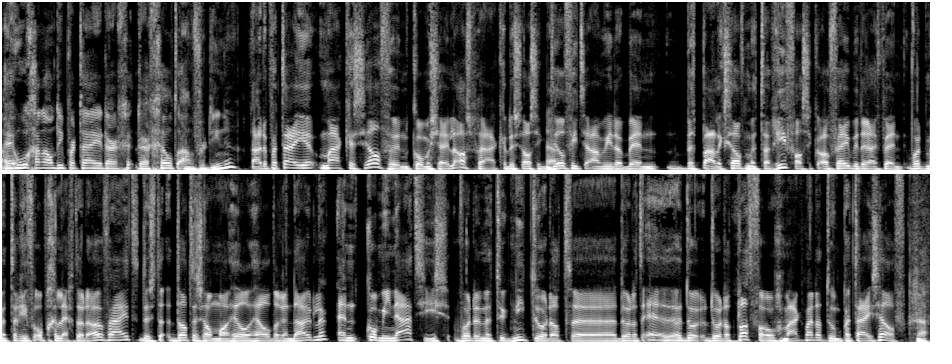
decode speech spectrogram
En hoe gaan al die partijen daar, daar geld aan verdienen? Nou, de partijen maken zelf hun commerciële afspraken. Dus als ik ja. deelfietsaanbieder ben, bepaal ik zelf mijn tarief. Als ik OV-bedrijf ben, wordt mijn tarief opgelegd door de overheid. Dus dat is allemaal heel helder en duidelijk. En combinaties worden natuurlijk niet door dat, uh, door dat, uh, door, door dat platform gemaakt, maar dat doen partijen zelf. Ja.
